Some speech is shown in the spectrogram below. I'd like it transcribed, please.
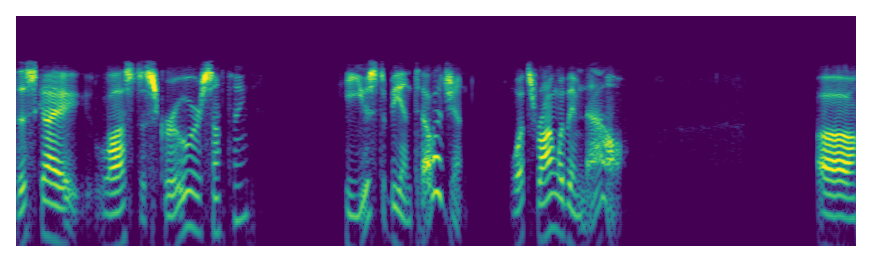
this guy lost a screw or something? He used to be intelligent. What's wrong with him now? Uh,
